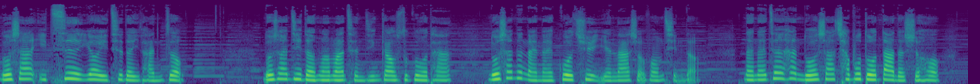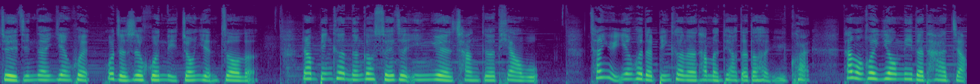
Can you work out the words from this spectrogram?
罗莎一次又一次的弹奏。罗莎记得妈妈曾经告诉过她：“罗莎的奶奶过去也拉手风琴的，奶奶在和罗莎差不多大的时候，就已经在宴会或者是婚礼中演奏了，让宾客能够随着音乐唱歌跳舞。参与宴会的宾客呢，他们跳得都很愉快，他们会用力的踏脚，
